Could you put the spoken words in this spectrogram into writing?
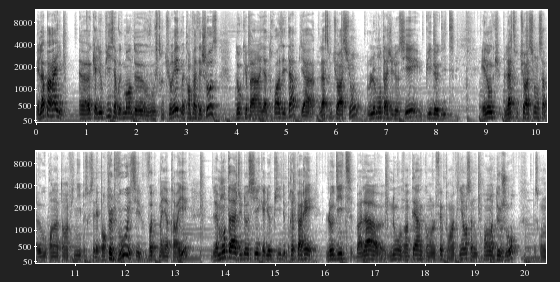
Et là, pareil, euh, Calliope, ça vous demande de vous structurer, de mettre en place des choses. Donc ben, il y a trois étapes, il y a la structuration, le montage du dossier, et puis l'audit. Et donc, la structuration, ça peut vous prendre un temps infini parce que ça dépend que de vous et c'est votre manière de travailler. Le montage du dossier Calliope, de préparer l'audit, bah là, euh, nous en interne, quand on le fait pour un client, ça nous prend deux jours parce qu'on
